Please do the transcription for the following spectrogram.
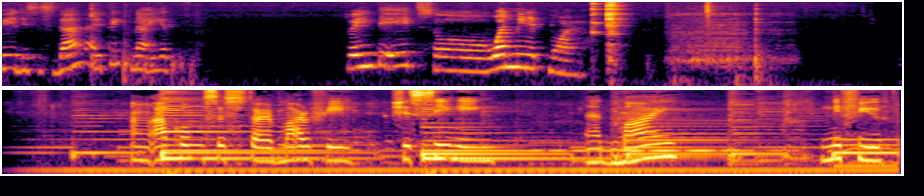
Maybe this is done. I think not yet. 28, so 1 minute more. Ang akong sister Marfi, she's singing and my nephew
